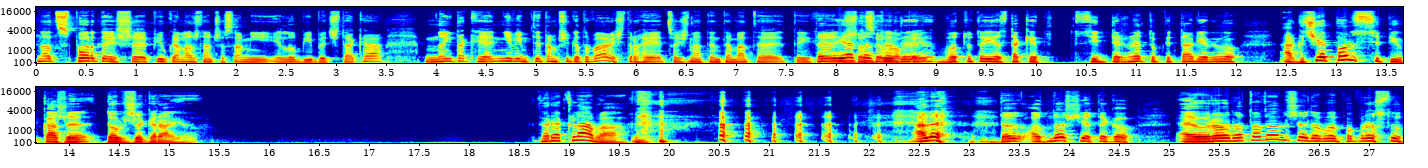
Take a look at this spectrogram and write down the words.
No sport też, e, piłka nożna czasami lubi być taka. No i tak, e, nie wiem, ty tam przygotowałeś trochę coś na ten temat e, tych To ja to, mistrzostw to, Europy? bo tutaj jest takie z internetu pytanie było, a gdzie polscy piłkarze dobrze grają? W reklamach. Ale do, odnośnie tego euro, no to dobrze, no bo po prostu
